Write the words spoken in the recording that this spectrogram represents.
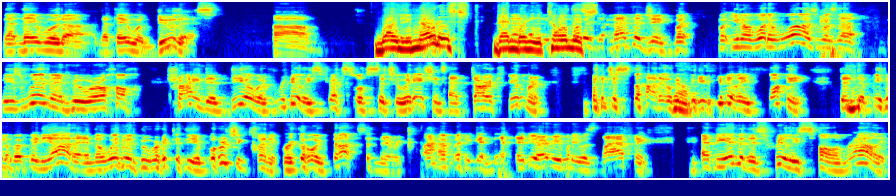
that they would uh, that they would do this. Um, well, you noticed then when you told us the messaging, but but you know what it was was that these women who were all trying to deal with really stressful situations had dark humor and just thought it would no. be really funny to, to beat up a pinata. And the women who worked at the abortion clinic were going nuts and they were clapping and, and you know everybody was laughing at the end of this really solemn rally.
